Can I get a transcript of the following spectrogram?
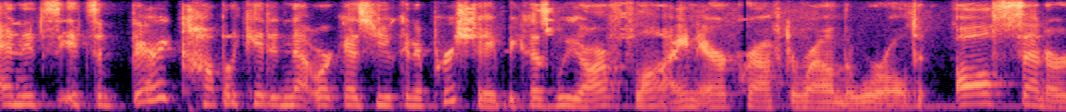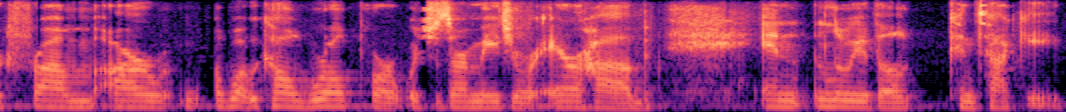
and it's it's a very complicated network, as you can appreciate, because we are flying aircraft around the world, all centered from our what we call Worldport, which is our major air hub in Louisville, Kentucky.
